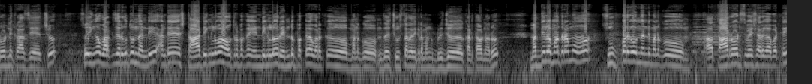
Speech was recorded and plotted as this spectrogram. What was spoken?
రోడ్ని క్రాస్ చేయొచ్చు. సో ఇంకా వర్క్ జరుగుతుందండి. అంటే స్టార్టింగ్లో అవతల పక్క ఎండింగ్లో రెండు పక్కల వర్క్ మనకు చూస్తారు కదా ఇక్కడ మనకు బ్రిడ్జ్ కడతా ఉన్నారు. మధ్యలో మాత్రము సూపర్గా ఉందండి మనకు ఆ తార్ రోడ్స్ వేశారు కాబట్టి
